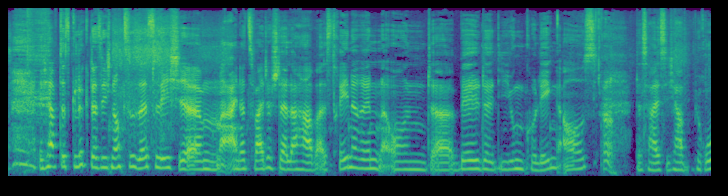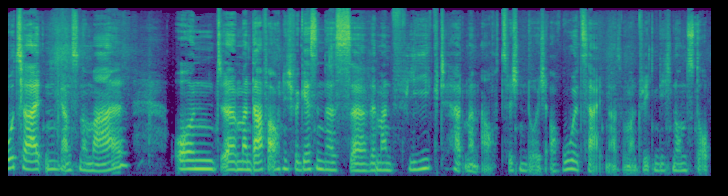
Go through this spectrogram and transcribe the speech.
ich habe das Glück, dass ich noch zusätzlich ähm, eine zweite Stelle habe als Trainerin und äh, bilde die jungen Kollegen aus. Ah. Das heißt, ich habe Bürozeiten ganz normal. Und äh, man darf auch nicht vergessen, dass äh, wenn man fliegt, hat man auch zwischendurch auch Ruhezeiten. Also man fliegt nicht nonstop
